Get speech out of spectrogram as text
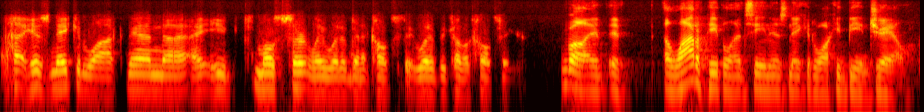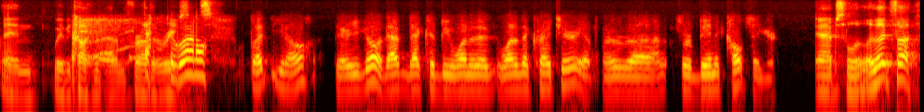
uh, his naked walk, then uh, he most certainly would have been a cult. Would have become a cult figure. Well, if, if a lot of people had seen his naked walk, he'd be in jail, and we'd be talking about him for other reasons. Well, but you know, there you go. That that could be one of the one of the criteria for uh, for being a cult figure. Absolutely. Let's. Uh,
